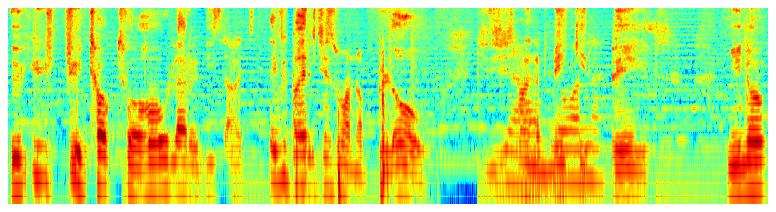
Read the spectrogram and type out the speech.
if, if you talk to a whole lot of these artists, everybody just want to blow. You just Yeah, want to make wanna- it big, you know?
